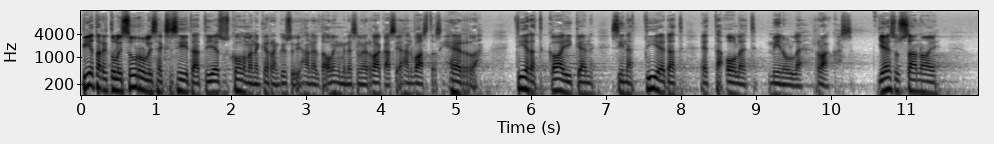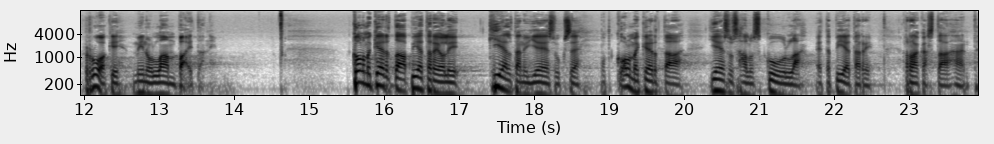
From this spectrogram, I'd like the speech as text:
Pietari tuli surulliseksi siitä, että Jeesus kolmannen kerran kysyi häneltä, olenko minä sinulle rakas? Ja hän vastasi, Herra, tiedät kaiken, sinä tiedät, että olet minulle rakas. Jeesus sanoi, ruoki minun lampaitani. Kolme kertaa Pietari oli kieltänyt Jeesuksen, mutta kolme kertaa Jeesus halusi kuulla, että Pietari rakastaa häntä.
